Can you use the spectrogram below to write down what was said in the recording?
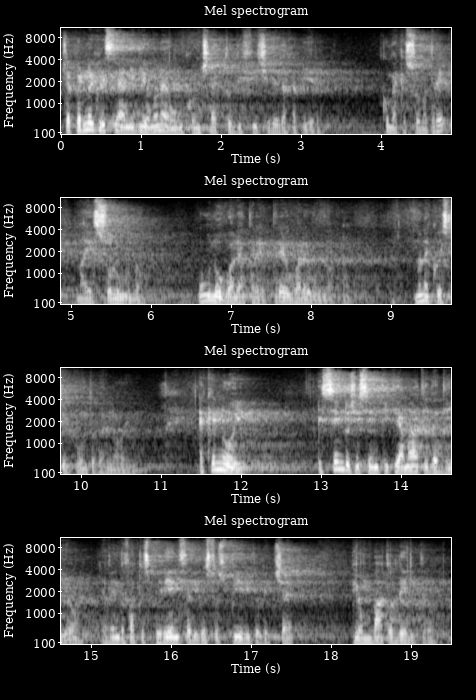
Cioè per noi cristiani Dio non è un concetto difficile da capire. Com'è che sono tre, ma è solo uno. Uno uguale a tre, tre uguale a uno. Eh. Non è questo il punto per noi. È che noi essendoci sentiti amati da Dio e avendo fatto esperienza di questo spirito che c'è piombato dentro,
